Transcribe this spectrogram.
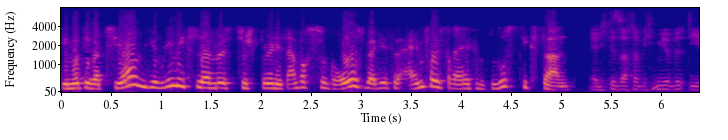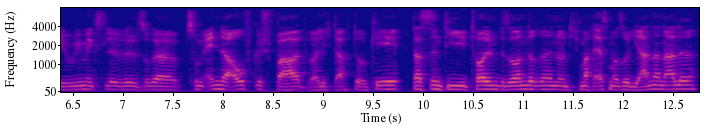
die Motivation, die Remix-Levels zu spielen, ist einfach so groß, weil die so einfallsreich und lustig sind. Ehrlich gesagt habe ich mir die Remix-Level sogar zum Ende aufgespart, weil ich dachte, okay, das sind die tollen Besonderen und ich mache erstmal so die anderen alle,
